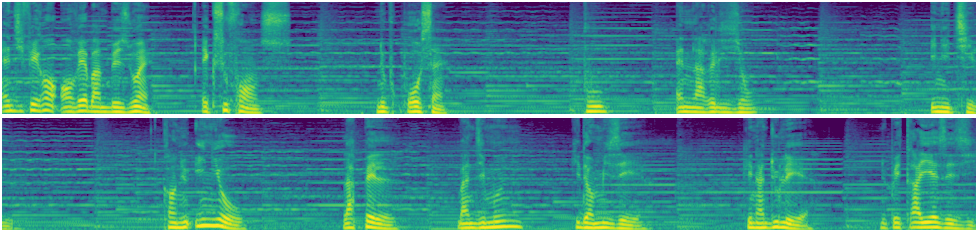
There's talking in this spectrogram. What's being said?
indifférents envers nos besoins et souffrance nous pour en la religion inutile. Quand nous ignorons l'appel bandimoun qui dans misère, qui n'a douleur, nous peut trahir Jésus.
